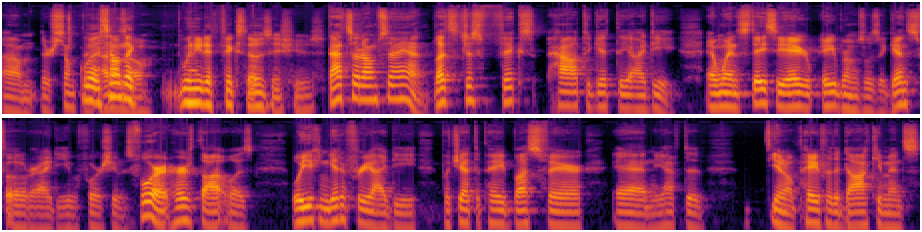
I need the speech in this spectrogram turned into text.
um, there's something. well, it sounds like we need to fix those issues. That's what I'm saying. Let's just fix how to get the ID. And when Stacey Abrams was against voter ID before she was for it, her thought was, well, you can get a free ID, but you have to pay bus fare and you have to, you know, pay for the documents.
